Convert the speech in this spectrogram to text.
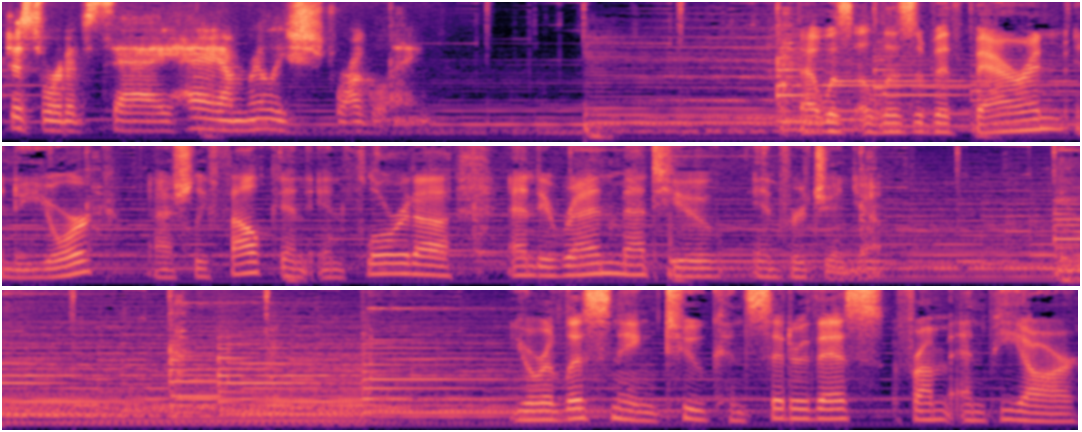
to sort of say hey i'm really struggling That was Elizabeth Baron in New York, Ashley Falcon in Florida, and Irene Mathieu in Virginia. You're listening to Consider This from NPR.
